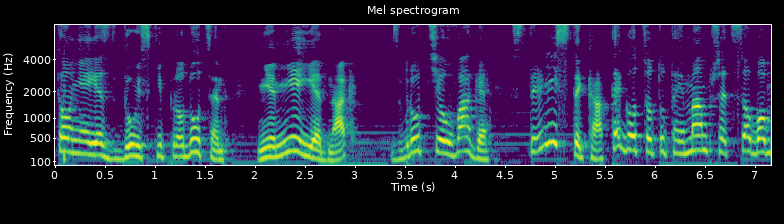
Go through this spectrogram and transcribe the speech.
to nie jest duński producent. Niemniej jednak, zwróćcie uwagę, stylistyka tego, co tutaj mam przed sobą,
